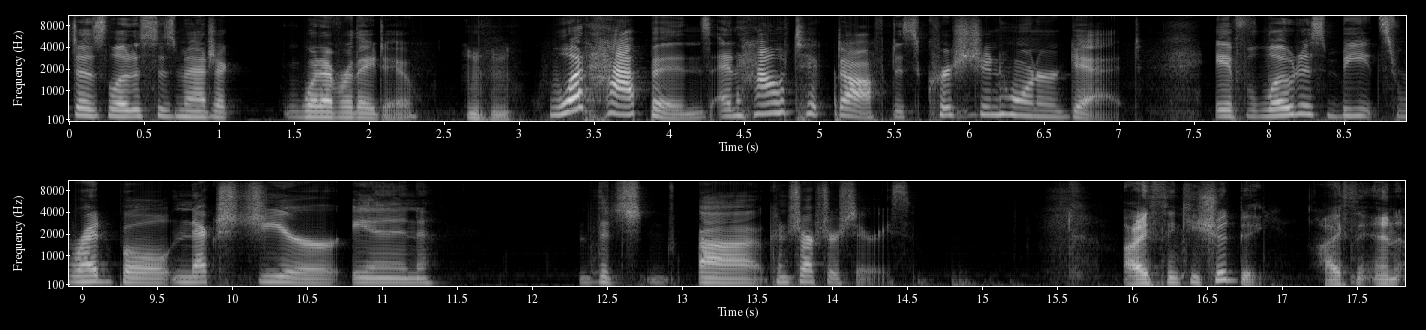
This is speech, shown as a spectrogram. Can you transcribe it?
does Lotus's magic, whatever they do. Mm-hmm. What happens and how ticked off does Christian Horner get if Lotus beats Red Bull next year in the uh, constructor series. I think he should be. I think, and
